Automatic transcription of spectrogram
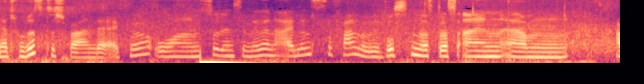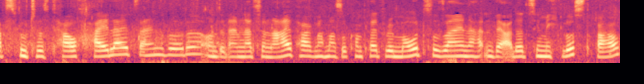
ja, touristisch war in der Ecke und zu den Simillian Islands zu fahren, weil wir wussten, dass das ein ähm, absolutes Tauch-Highlight sein würde und in einem Nationalpark nochmal so komplett remote zu sein, da hatten wir alle ziemlich Lust drauf.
